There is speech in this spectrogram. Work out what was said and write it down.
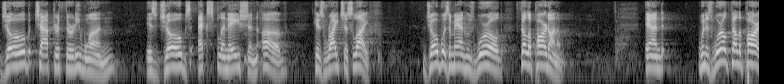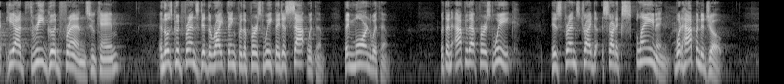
Job chapter 31 is Job's explanation of his righteous life. Job was a man whose world fell apart on him. And when his world fell apart, he had three good friends who came. And those good friends did the right thing for the first week. They just sat with him, they mourned with him. But then after that first week, his friends tried to start explaining what happened to Job.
